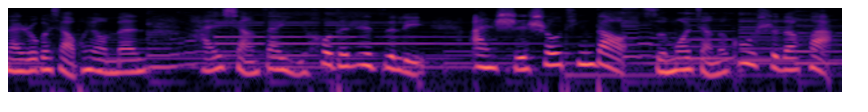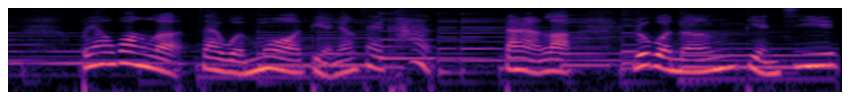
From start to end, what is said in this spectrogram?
那如果小朋友们还想在以后的日子里按时收听到子墨讲的故事的话，不要忘了在文末点亮再看。当然了，如果能点击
